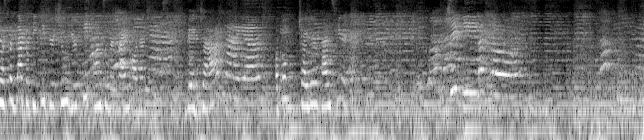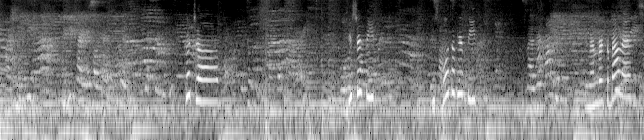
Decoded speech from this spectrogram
Just like that, Toti, keep your shoe, your feet on so we're trying all our shoes. Good job, Naia. Okay, try your pants here. Chiki, let's go. Ah, try. Good job. Use your feet. Use both of your feet. Remember to balance.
